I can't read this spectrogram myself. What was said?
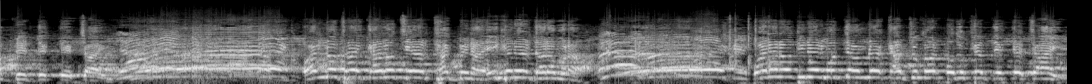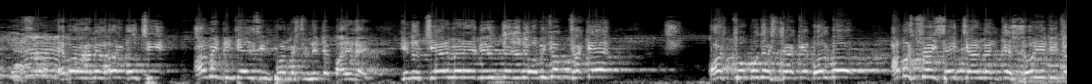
আপডেট দেখতে চাই। চেয়ার থাকবে না, এখানে আর দাঁড়াবো না। পনেরো দিনের মধ্যে আমরা কার্যকর পদক্ষেপ দেখতে চাই। এবং আমি আবার বলছি, আমি ডিটেলস ইনফরমেশন নিতে পারি নাই। কিন্তু চেয়ারম্যানের বিরুদ্ধে যদি অভিযোগ থাকে, অর্থ উপদেষ্টাকে বলব, অবশ্যই সেই চেয়ারম্যানকে সরিয়ে দিতে।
